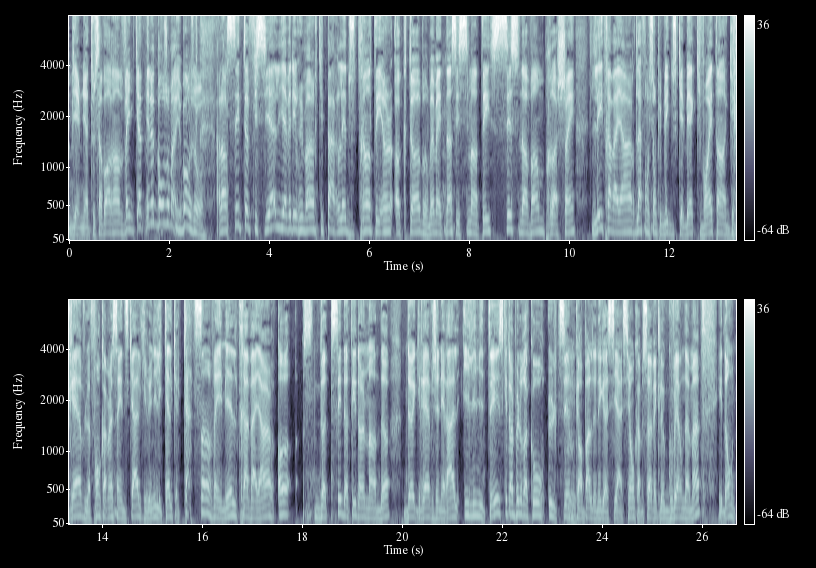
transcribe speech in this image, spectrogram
Bienvenue à Tout savoir en 24 minutes. Bonjour Mario. Bonjour. Alors c'est officiel, il y avait des rumeurs qui parlaient du 31 octobre, mais maintenant c'est cimenté 6 novembre prochain. Les travailleurs de la fonction publique du Québec qui vont être en grève, le Front commun syndical qui réunit les quelques 420 000 travailleurs a s'est doté d'un mandat de grève générale illimité, ce qui est un peu le recours ultime quand on parle de négociations comme ça avec le gouvernement, et donc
